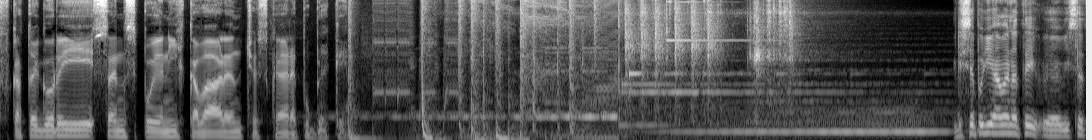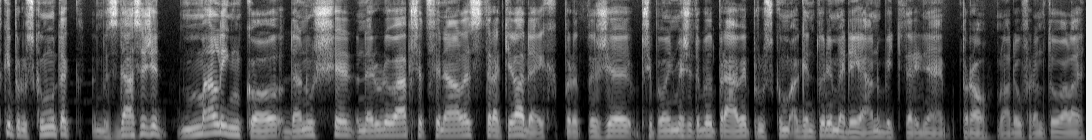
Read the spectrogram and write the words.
v kategorii sen spojených kaváren České republiky. Když se podíváme na ty eh, výsledky průzkumu, tak zdá se, že malinko Danuše Nerudová před finále ztratila dech, protože připomeňme, že to byl právě průzkum agentury Median, byť tady ne pro Mladou frontu, ale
